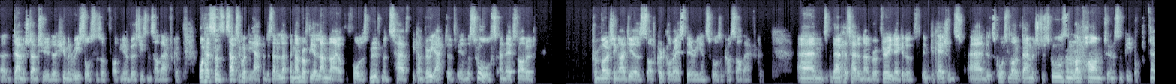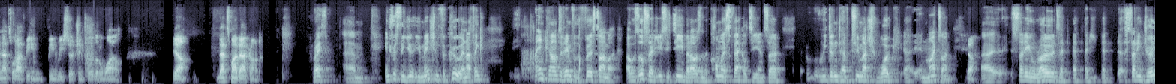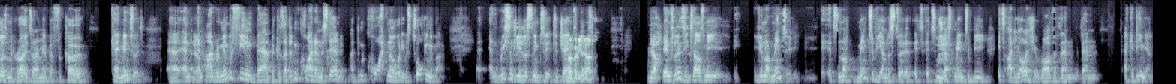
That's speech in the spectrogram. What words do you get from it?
uh, damage done to the human resources of, of universities in South Africa. What has since subsequently happened is that a, a, number of the alumni of the Fallist movements have become very active in the schools and they've started promoting ideas of critical race theory in schools across South Africa. And that has had a number of very negative implications, and it's caused a lot of damage to schools and a lot of harm to innocent people. And that's what I've been been researching for a little while. Yeah, that's my background. Great. Um, interesting, you, you mentioned Foucault, and I think I encountered him for the first time. I, I, was also at UCT, but I was in the commerce faculty, and so we didn't have too much woke uh, in my time. Yeah. Uh, studying Rhodes at, at, at, at uh, studying journalism at Rhodes, I remember Foucault came into it. Uh, and, yeah. and I remember feeling bad because I didn't quite understand him. I didn't quite know what he was talking about. And recently, listening to, to James Nobody does yeah. James Lindsay tells me you're not meant to. It's not meant to be understood. It's it's mm. just meant to be. It's ideology rather than than academia.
